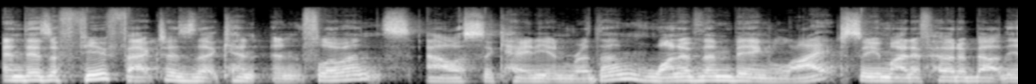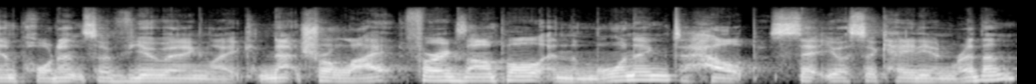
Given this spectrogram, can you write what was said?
And there's a few factors that can influence our circadian rhythm, one of them being light. So you might have heard about the importance of viewing like natural light, for example, in the morning to help set your circadian rhythm,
